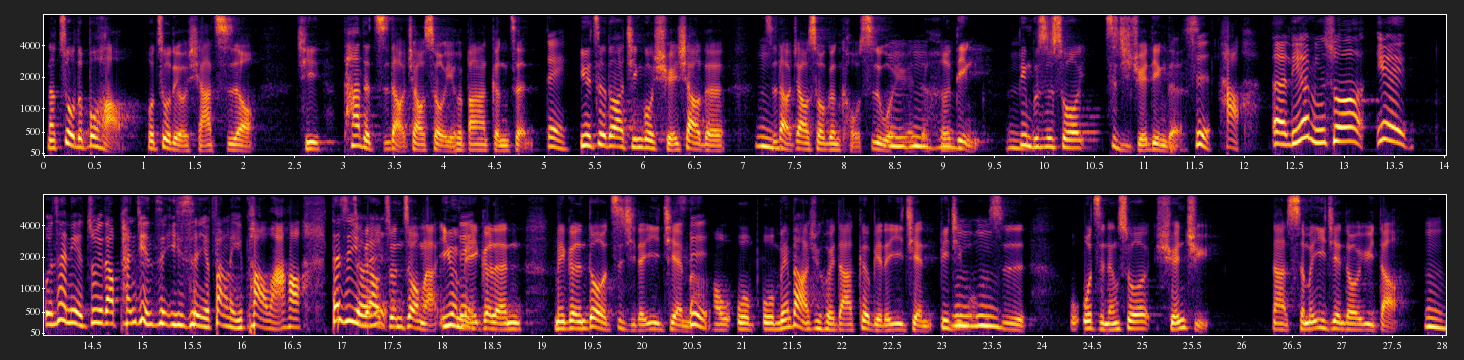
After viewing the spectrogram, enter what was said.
那做得不好或做得有瑕疵哦，其实他的指导教授也会帮他更正。对，因为这都要经过学校的指导教授跟口试委员的核定，并不是说自己决定的。是好，呃，李二明说，因为文灿你也注意到潘建志医生也放了一炮嘛，哈，但是有人要尊重啦，因为每个人每个人都有自己的意见嘛。哦，我我没办法去回答个别的意见，毕竟我不是，我我只能说选举，那什么意见都会遇到。嗯，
